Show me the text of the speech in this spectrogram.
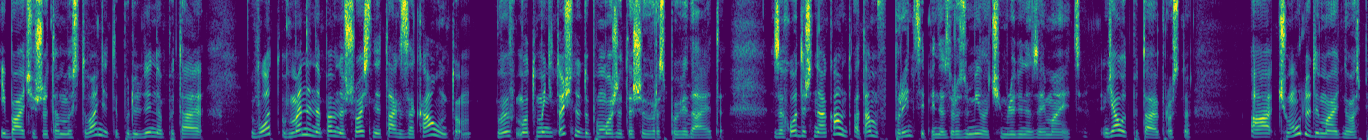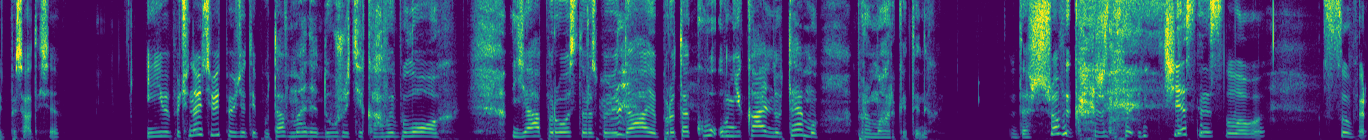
і бачу, що там листування, типу людина питає: от в мене, напевно, щось не так з аккаунтом. Ви от мені точно допоможете, що ви розповідаєте. Заходиш на аккаунт, а там, в принципі, не зрозуміло, чим людина займається. Я от питаю просто: а чому люди мають на вас підписатися? І починаються відповіді, типу, та в мене дуже цікавий блог. Я просто розповідаю про таку унікальну тему про маркетинг. Да що ви кажете? Чесне слово. Супер,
